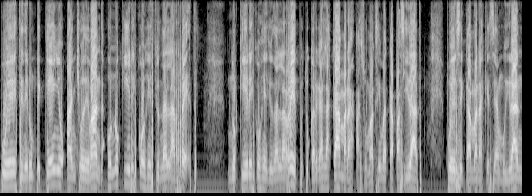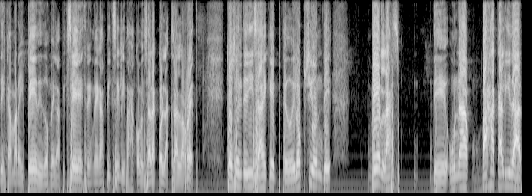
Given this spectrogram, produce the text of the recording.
puedes tener un pequeño ancho de banda o no quieres congestionar la red no quieres congestionar la red, pues tú cargas las cámaras a su máxima capacidad. Puede ser cámaras que sean muy grandes, cámara IP de 2 megapíxeles, 3 megapíxeles y vas a comenzar a colapsar la red. Entonces él te dice, que te doy la opción de verlas de una baja calidad,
